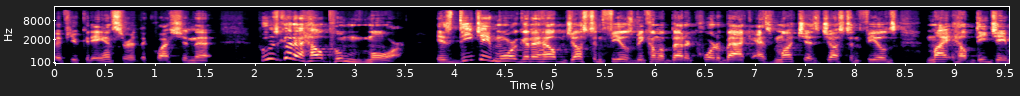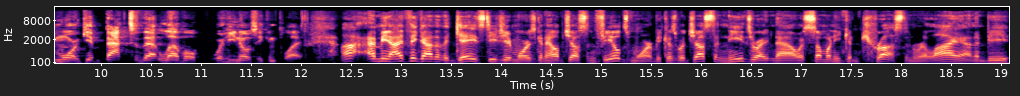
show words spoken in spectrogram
if you could answer it. The question that who's going to help whom more? Is DJ Moore going to help Justin Fields become a better quarterback as much as Justin Fields might help DJ Moore get back to that level where he knows he can play? I mean, I think out of the gates, DJ Moore is going to help Justin Fields more because what Justin needs right now is someone he can trust and rely on and be,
